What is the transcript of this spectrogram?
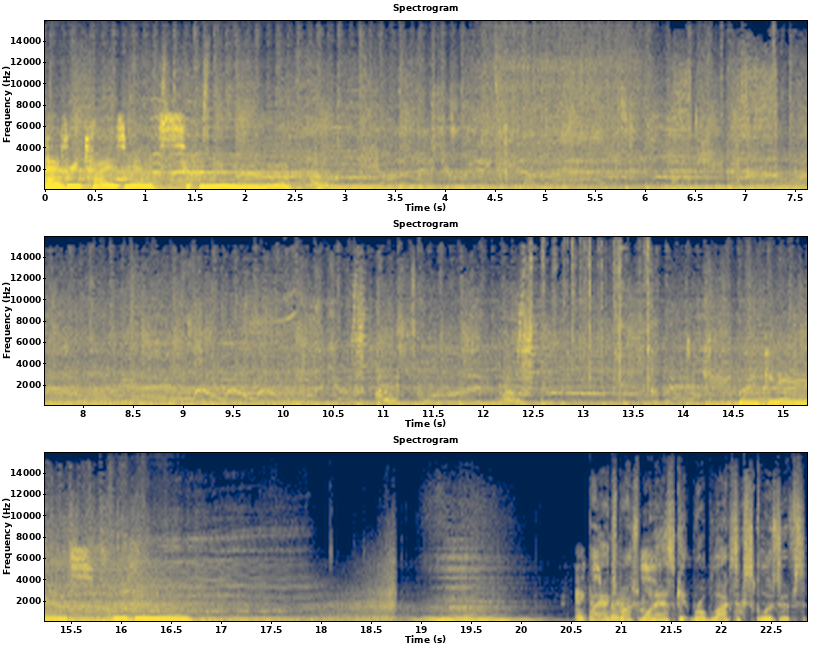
Advertisements. Ooh. Monkey dance. Ooh. Buy Xbox One S, get Roblox exclusives.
